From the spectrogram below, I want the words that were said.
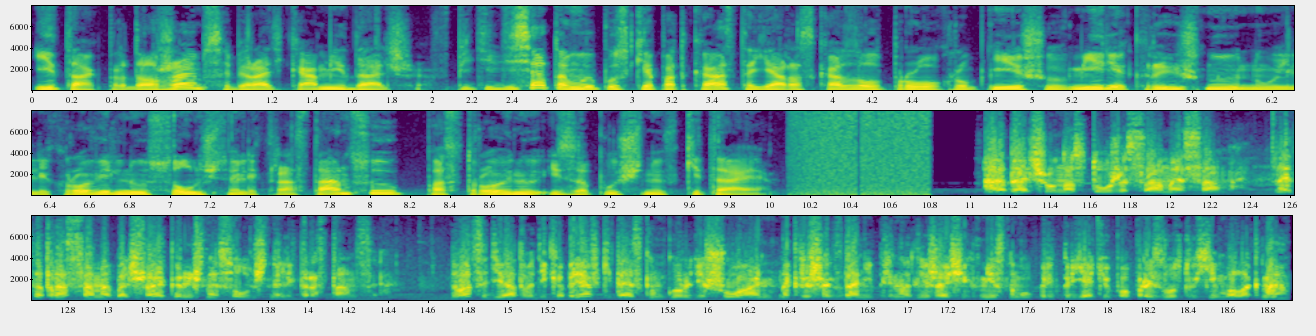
Итак, продолжаем собирать камни дальше. В 50-м выпуске подкаста я рассказывал про крупнейшую в мире крышную, ну или кровельную солнечную электростанцию, построенную и запущенную в Китае. А дальше у нас то же самое-самое. На этот раз самая большая крышная солнечная электростанция. 29 декабря в китайском городе Шуань на крышах зданий, принадлежащих местному предприятию по производству химволокна,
